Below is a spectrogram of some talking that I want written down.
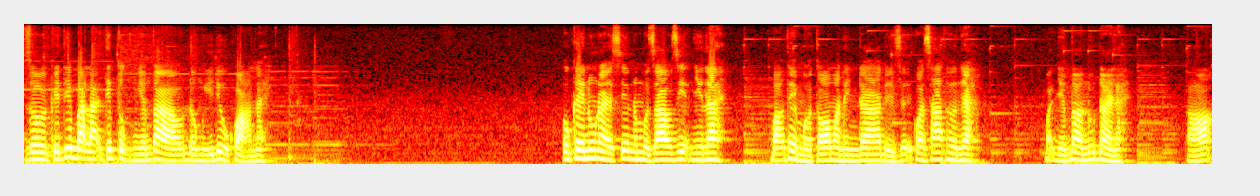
Rồi kế tiếp bạn lại tiếp tục nhấn vào đồng ý điều khoản này. Ok lúc này sẽ là một giao diện như này. Bạn có thể mở to màn hình ra để dễ quan sát hơn nha. Bạn nhấn vào nút này này. Đó.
